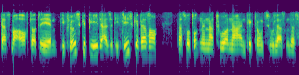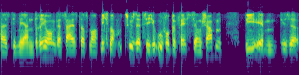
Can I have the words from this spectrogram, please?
dass man auch dort die, die Flussgebiete, also die Fließgewässer dass wir dort eine naturnahe Entwicklung zulassen. Das heißt die Meandrierung, das heißt, dass wir nicht noch zusätzliche Uferbefestigung schaffen, wie eben diese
